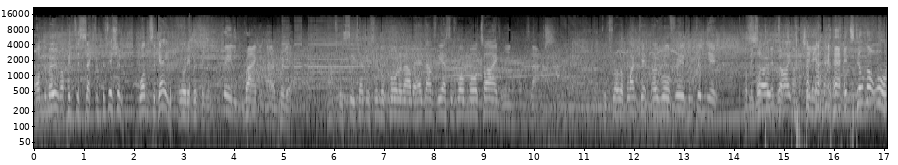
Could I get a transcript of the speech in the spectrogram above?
on the move up into second position once again. He already everything and really ragging that Aprilia. Actually seat every single corner now. They head down to the S's one more time. Three and a half laps. Could throw a blanket over all three of them, couldn't you? Probably so wanted as well. It's chilly. it's still not warm.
